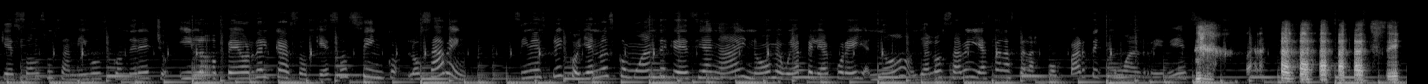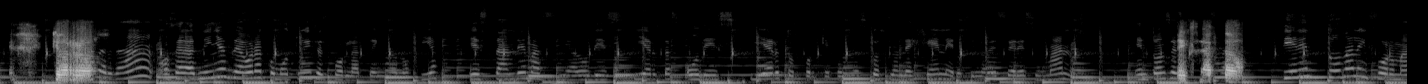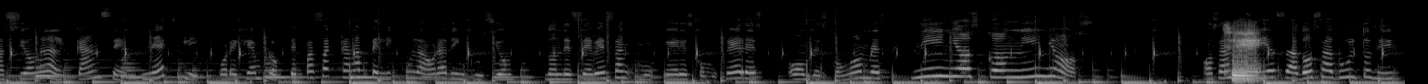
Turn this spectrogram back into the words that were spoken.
que son sus amigos con derecho. Y lo peor del caso, que esos cinco lo saben. ¿Sí me explico? Ya no es como antes que decían, ay, no, me voy a pelear por ella. No, ya lo saben y ya están hasta las comparten o al revés. sí, qué horror. Verdad. O sea, las niñas de ahora, como tú dices, por la tecnología, están demasiado despiertas o despiertos, porque pues no es cuestión de género, sino de seres humanos. Entonces, Exacto. Tienen toda la información al alcance. Netflix, por ejemplo, te pasa cada película ahora de inclusión donde se besan mujeres con mujeres, hombres con hombres, niños con niños. O sea, Sí. no veías a dos adultos y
